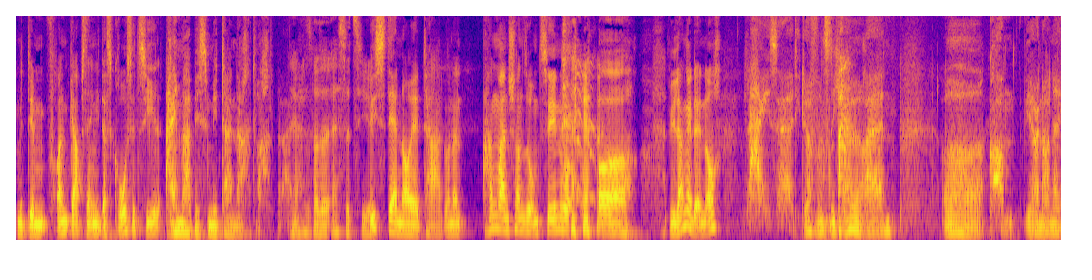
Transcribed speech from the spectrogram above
Mit dem Freund gab es dann irgendwie das große Ziel, einmal bis Mitternacht wach bleiben. Ja, das war das erste Ziel. Bis der neue Tag. Und dann hangen wir schon so um 10 Uhr. Oh, wie lange denn noch? Leise, die dürfen uns nicht hören. Oh, komm, wir hören noch eine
